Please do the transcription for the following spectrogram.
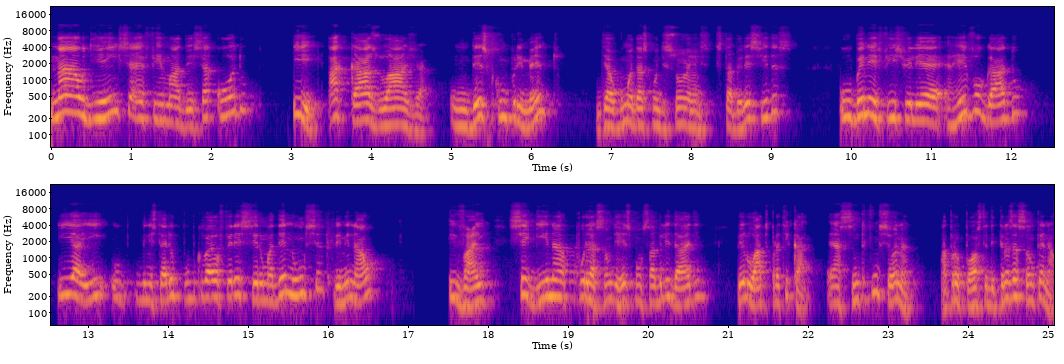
Na audiência é firmado esse acordo e, acaso haja um descumprimento de alguma das condições estabelecidas, o benefício ele é revogado e aí o Ministério Público vai oferecer uma denúncia criminal e vai seguir na apuração de responsabilidade pelo ato praticado. É assim que funciona a proposta de transação penal.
